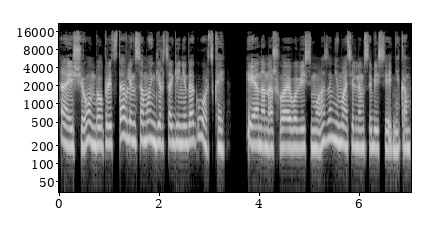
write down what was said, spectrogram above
А еще он был представлен самой герцогине Дагвордской, и она нашла его весьма занимательным собеседником.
